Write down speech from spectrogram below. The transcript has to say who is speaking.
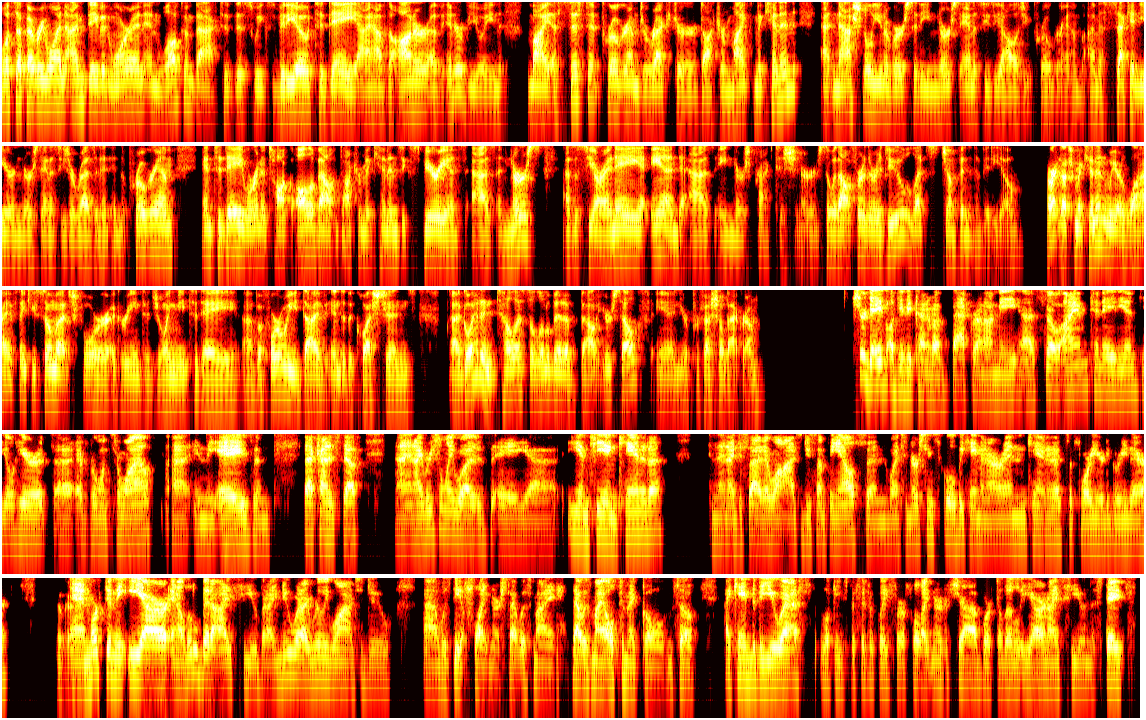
Speaker 1: What's up, everyone? I'm David Warren, and welcome back to this week's video. Today, I have the honor of interviewing my Assistant Program Director, Dr. Mike MacKinnon at National University Nurse Anesthesiology Program. I'm a second year nurse anesthesia resident in the program, and today we're going to talk all about Dr. MacKinnon's experience as a nurse, as a CRNA, and as a nurse practitioner. So, without further ado, let's jump into the video. All right, Dr. MacKinnon, we are live. Thank you so much for agreeing to join me today. Uh, before we dive into the questions, uh, go ahead and tell us a little bit about yourself and your professional background.
Speaker 2: Sure, Dave. I'll give you kind of a background on me. Uh, so I am Canadian. You'll hear it uh, every once in a while uh, in the A's and that kind of stuff. And I originally was a uh, EMT in Canada and then I decided I wanted to do something else and went to nursing school, became an RN in Canada. It's a four year degree there. Okay. And worked in the ER and a little bit of ICU, but I knew what I really wanted to do uh, was be a flight nurse. That was my that was my ultimate goal. And so I came to the U.S. looking specifically for a flight nurse job. Worked a little ER and ICU in the states,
